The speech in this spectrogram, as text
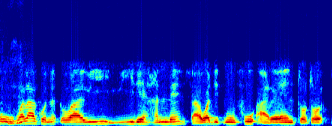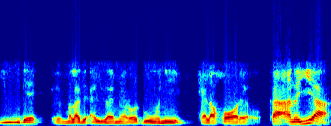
o mhm. wala ko neɗɗo wawi wiide hannde sa waɗi ɗum fuu a rentoto iwde e maladi alzheimer o ɗum woni hela hoore o. Ka ana yiya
